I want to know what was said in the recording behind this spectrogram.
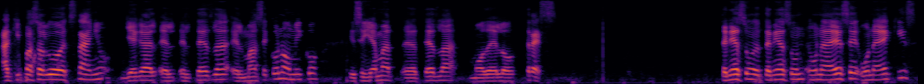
aquí pasó algo extraño, llega el, Tesla, el más económico, y se llama eh, Tesla modelo 3. Tenías, tenías una S, una X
